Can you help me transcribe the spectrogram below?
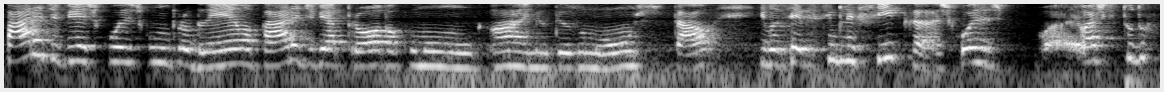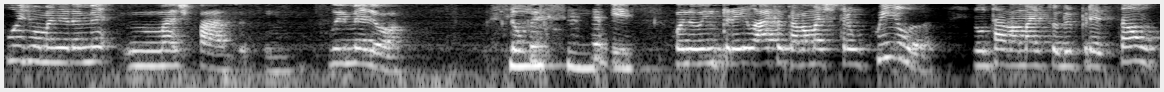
para de ver as coisas como um problema, para de ver a prova como um, ai meu Deus, um monstro e tal, e você simplifica as coisas, eu acho que tudo flui de uma maneira mais fácil, assim, flui melhor. Sim, então foi isso que eu percebi. Quando eu entrei lá, que eu tava mais tranquila, não tava mais sob pressão,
